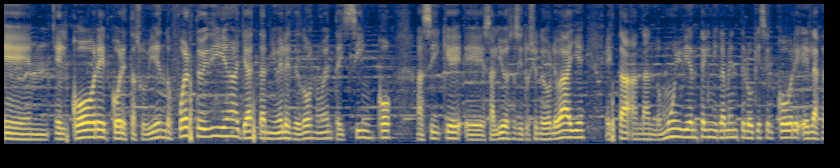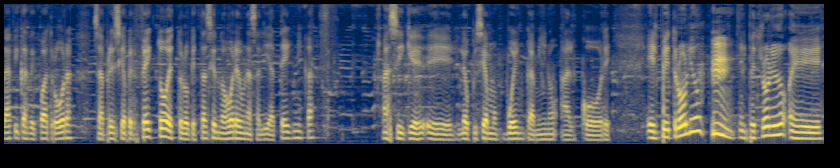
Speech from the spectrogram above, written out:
Em, el cobre, el cobre está subiendo fuerte hoy día, ya está en niveles de 2.95, así que eh, salió de esa situación de doble valle, está andando muy bien técnicamente lo que es el cobre en las gráficas de 4 horas, se aprecia perfecto, esto lo que está haciendo ahora es una salida técnica, así que eh, le auspiciamos buen camino al cobre. El petróleo, el petróleo, eh,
